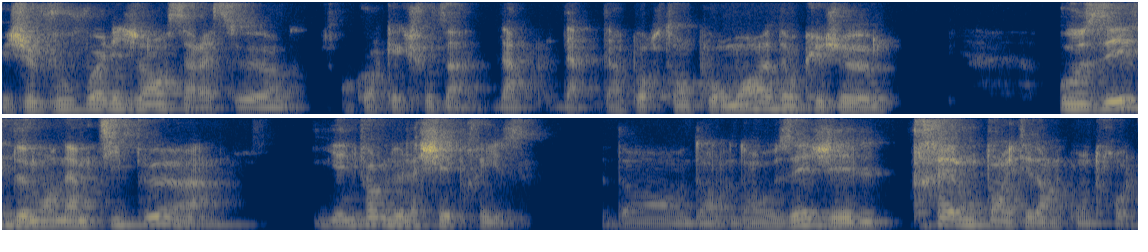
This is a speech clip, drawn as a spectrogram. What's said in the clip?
je vous vois les gens, ça reste euh, encore quelque chose d'important pour moi. Donc, je oser demande un petit peu. il y a une forme de lâcher prise dans, dans, dans oser. J'ai très longtemps été dans le contrôle.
